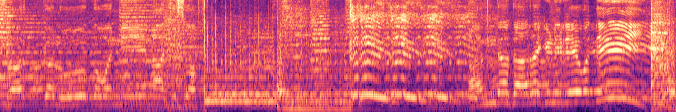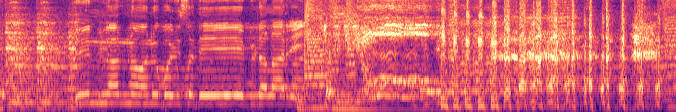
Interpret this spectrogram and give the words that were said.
ಸ್ವರ್ಗ ಲೋಕವನ್ನೇ ನಾಚಿಸುವ ಅಂದದ ರೇವತಿ ನಿನ್ನನ್ನು ಅನುಭವಿಸದೆ ಬಿಡಲಾರೆ.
